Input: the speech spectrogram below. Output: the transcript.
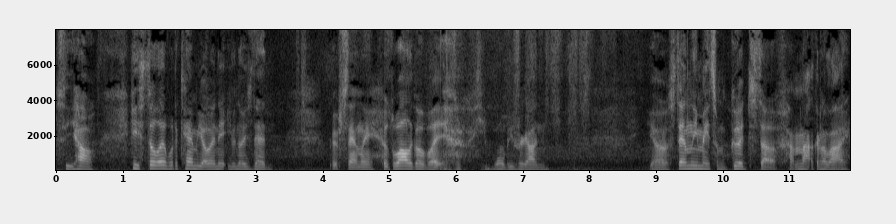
See how he's still able to cameo in it, even though he's dead. Rip Stan Lee. It was a while ago, but he won't be forgotten. Yo, Stan Lee made some good stuff. I'm not gonna lie.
